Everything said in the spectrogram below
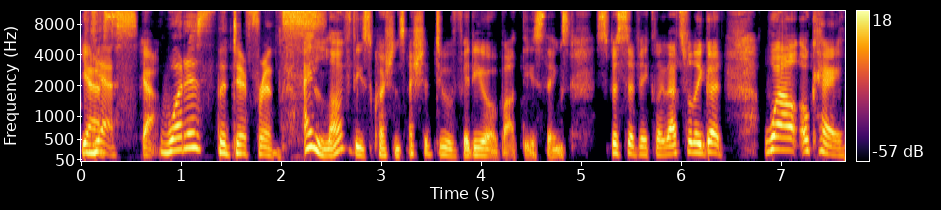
Yes. Yeah. What is the difference? I love these questions. I should do a video about these things specifically. That's really good. Well, okay.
